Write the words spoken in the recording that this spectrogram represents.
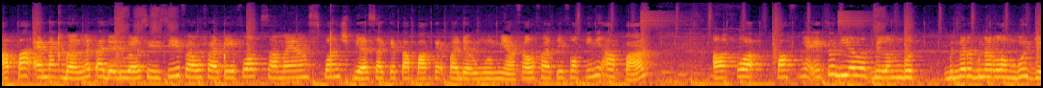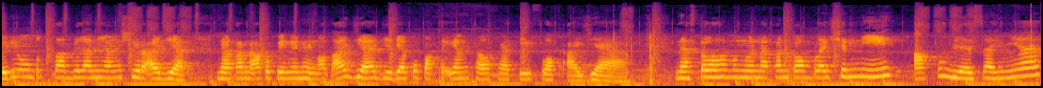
apa enak banget ada dua sisi velvety vlog sama yang sponge biasa kita pakai pada umumnya. Velvety vlog ini apa? Aku puffnya itu dia lebih lembut bener-bener lembut jadi untuk tampilan yang sheer aja. Nah karena aku pengen hangout aja jadi aku pakai yang velvety vlog aja. Nah setelah menggunakan complexion nih aku biasanya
